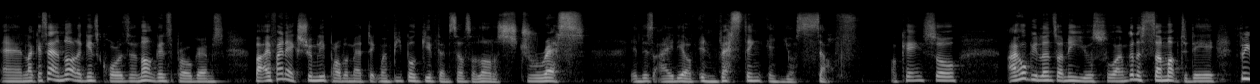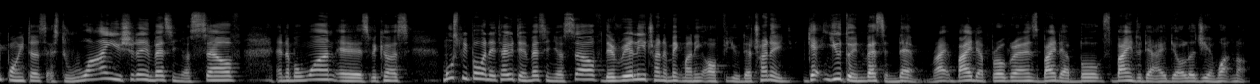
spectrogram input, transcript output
And like I said, I'm not against courses, I'm not against programs, but I find it extremely problematic when people give themselves a lot of stress in this idea of investing in yourself. Okay, so I hope you learned something useful. I'm going to sum up today three pointers as to why you shouldn't invest in yourself. And number one is because most people, when they tell you to invest in yourself, they're really trying to make money off you. They're trying to get you to invest in them, right? Buy their programs, buy their books, buy into their ideology and whatnot.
